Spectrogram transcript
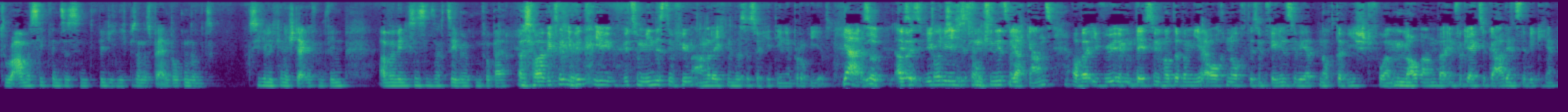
Drama-Sequences sind wirklich nicht besonders beeindruckend und sicherlich keine Stärke vom Film, aber wenigstens sind es nach 10 Minuten vorbei. Also, Aber wie gesagt, ich würde ich würd zumindest dem Film anrechnen, dass er solche Dinge probiert. Ja, also das aber ist wirklich, es funktioniert zwar ja. nicht ganz, aber ich will eben, deswegen hat er bei mir auch noch das Empfehlenswert noch erwischt vor dem Mhm. Lauwarm, weil im Vergleich zu Guardians der wirklich ein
